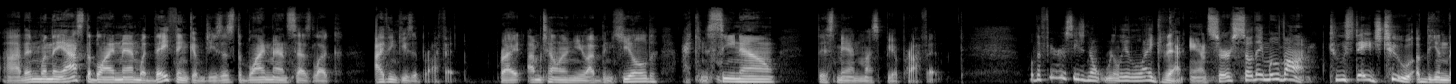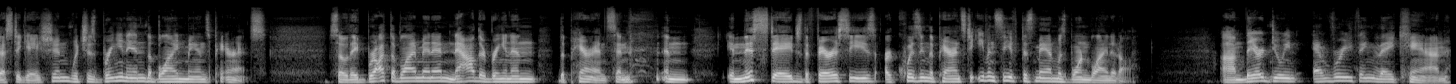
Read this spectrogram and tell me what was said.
Uh, then when they ask the blind man what they think of Jesus, the blind man says, look, I think he's a prophet, right? I'm telling you, I've been healed. I can see now. This man must be a prophet. Well, the Pharisees don't really like that answer, so they move on to stage two of the investigation, which is bringing in the blind man's parents. So they brought the blind man in, now they're bringing in the parents. And, and in this stage, the Pharisees are quizzing the parents to even see if this man was born blind at all. Um, they're doing everything they can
